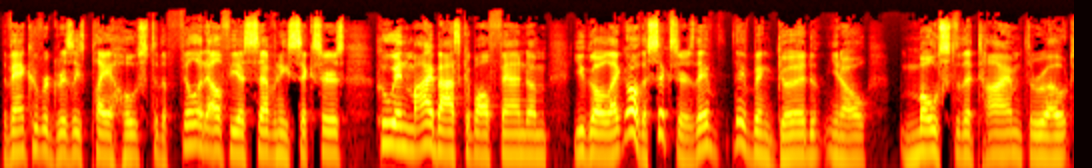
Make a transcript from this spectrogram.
the Vancouver Grizzlies play host to the Philadelphia 76ers, who in my basketball fandom, you go like, "Oh, the Sixers, they've they've been good, you know, most of the time throughout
